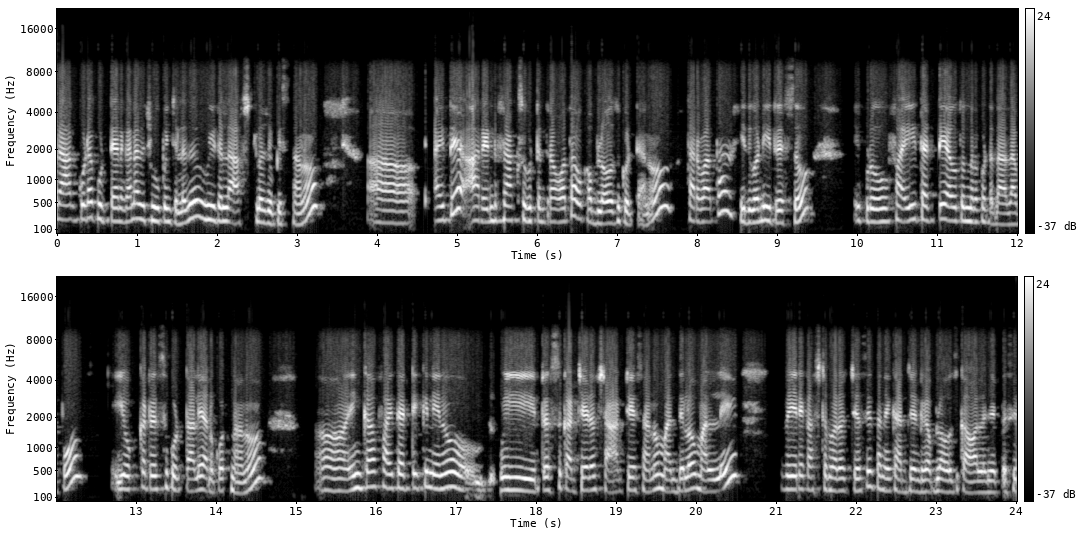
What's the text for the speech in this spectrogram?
ఫ్రాక్ కూడా కుట్టాను కానీ అది చూపించలేదు. వీడియో లాస్ట్లో చూపిస్తాను. అయితే ఆ రెండు ఫ్రాక్స్ కుట్టిన తర్వాత ఒక బ్లౌజ్ కుట్టాను. తర్వాత ఇదిగోండి ఈ డ్రెస్ ఇప్పుడు ఫైవ్ థర్టీ అవుతుంది అనుకుంటా దాదాపు. ఈ ఒక్క డ్రెస్ కుట్టాలి అనుకుంటున్నాను. ఇంకా ఫైవ్ థర్టీకి నేను ఈ డ్రెస్ కట్ చేయడం స్టార్ట్ చేశాను. మధ్యలో మళ్ళీ వేరే కస్టమర్ వచ్చేసి తనకి అర్జెంట్గా బ్లౌజ్ కావాలని చెప్పేసి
